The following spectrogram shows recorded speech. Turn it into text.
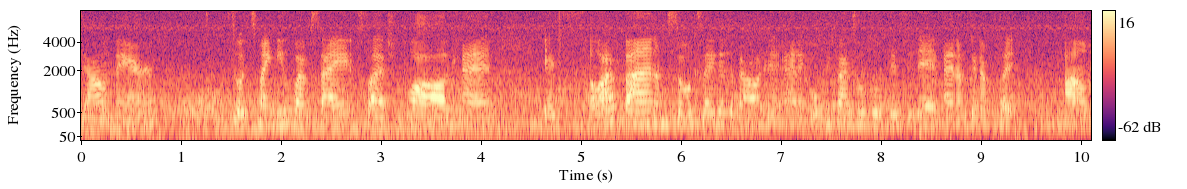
down there. So it's my new website slash blog and it's a lot of fun. I'm so excited about it and I hope you guys will go visit it and I'm going to put, um,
